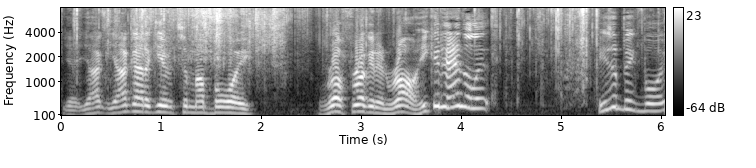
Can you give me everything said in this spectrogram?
Yeah, y'all y'all gotta give it to my boy, rough, rugged, and raw. He can handle it. He's a big boy.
